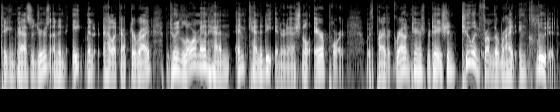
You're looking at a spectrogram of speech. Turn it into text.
taking passengers on an eight minute helicopter ride between Lower Manhattan and Kennedy International Airport, with private ground transportation to and from the ride included.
